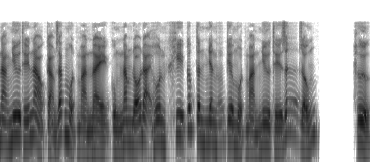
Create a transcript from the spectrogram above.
nàng như thế nào cảm giác một màn này cùng năm đó đại hôn khi cướp tân nhân kia một màn như thế rất giống. ừ,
